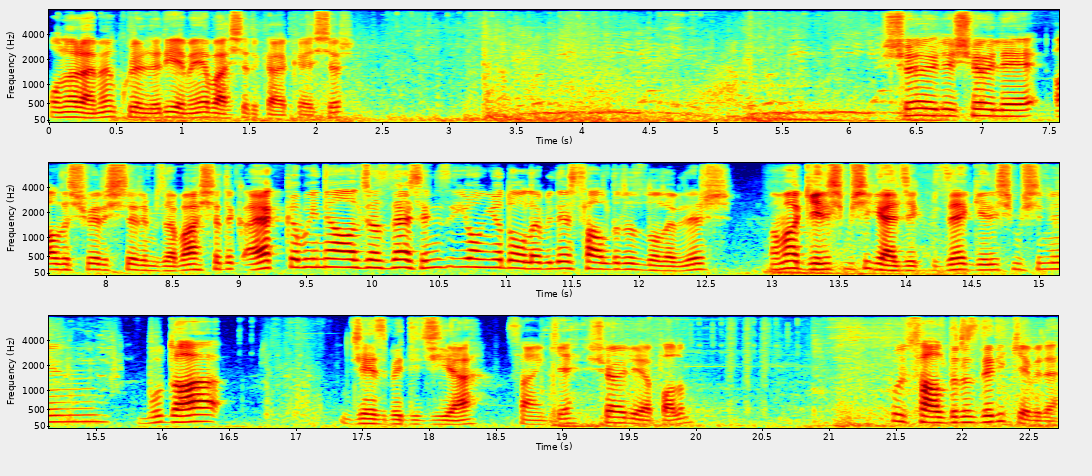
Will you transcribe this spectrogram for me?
Ona rağmen kuleleri yemeye başladık arkadaşlar. Şöyle şöyle alışverişlerimize başladık. Ayakkabıyı ne alacağız derseniz İonya da olabilir, saldırı hızı da olabilir. Ama gelişmişi gelecek bize. Gelişmişinin bu daha cezbedici ya sanki. Şöyle yapalım. Full saldırı hızı dedik ya bir de.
